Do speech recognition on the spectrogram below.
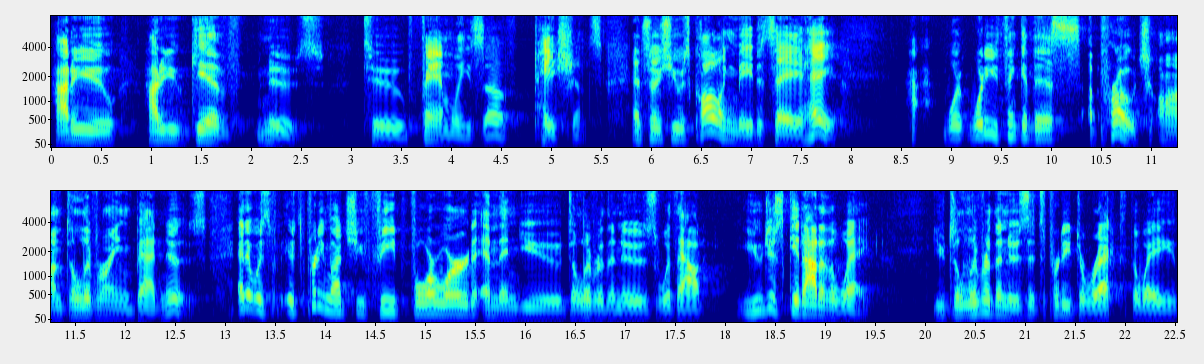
How do you, how do you give news to families of patients? And so she was calling me to say, hey, what, what do you think of this approach on delivering bad news? And it was it's pretty much you feed forward and then you deliver the news without you just get out of the way. You deliver the news. It's pretty direct the way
